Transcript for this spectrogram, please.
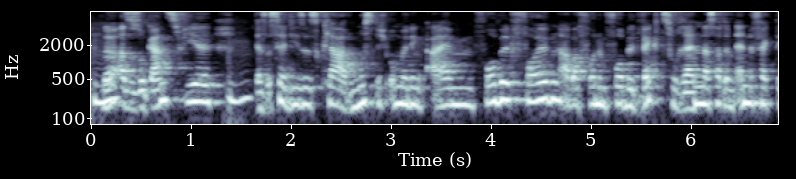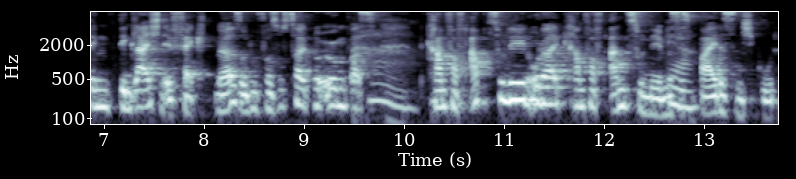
Mhm. Ne? Also so ganz viel, mhm. das ist ja dieses, klar, du musst nicht unbedingt einem Vorbild folgen, aber vor einem Vorbild wegzurennen, das hat im Endeffekt den, den gleichen Effekt. Ne? Also du versuchst halt nur irgendwas ah. krampfhaft abzulehnen oder halt krampfhaft anzunehmen. Das ja. ist beides nicht gut.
